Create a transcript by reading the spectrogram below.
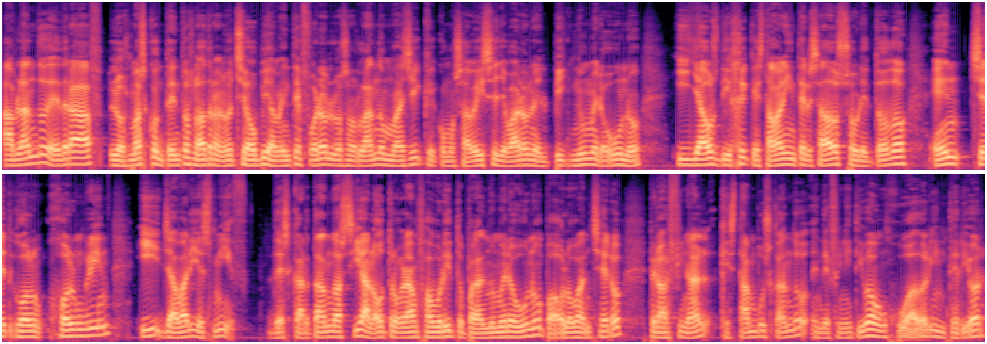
Hablando de draft, los más contentos la otra noche obviamente fueron los Orlando Magic que como sabéis se llevaron el pick número uno y ya os dije que estaban interesados sobre todo en Chet Holmgren y Jabari Smith descartando así al otro gran favorito para el número uno, Paolo Banchero, pero al final que están buscando en definitiva un jugador interior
